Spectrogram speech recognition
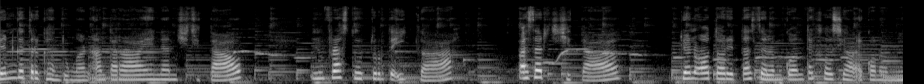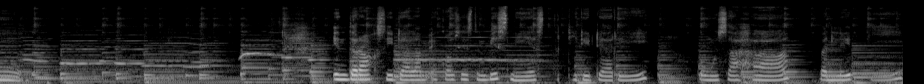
dan ketergantungan antara layanan digital, infrastruktur TIK, pasar digital, dan otoritas dalam konteks sosial ekonomi. Interaksi dalam ekosistem bisnis terdiri dari pengusaha, peneliti,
